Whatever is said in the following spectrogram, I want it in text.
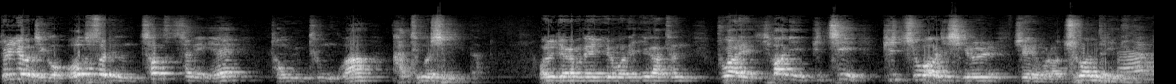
뚫려지고 없어지는 첫 새벽의 동틈과 같은 것입니다. 오늘 여러분의 영혼에 이 같은 부활의 희망이 빛이 비추어지시기를 주의 이름으로 축원드립니다.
